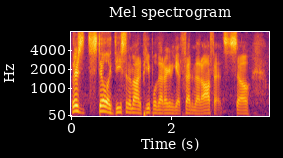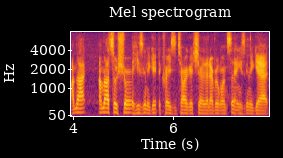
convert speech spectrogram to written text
there's still a decent amount of people that are going to get fed in that offense. So I'm not I'm not so sure that he's going to get the crazy target share that everyone's saying he's going to get.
